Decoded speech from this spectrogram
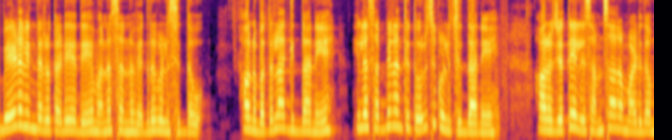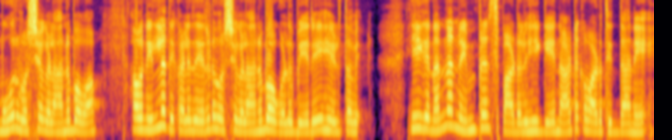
ಬೇಡವೆಂದರೂ ತಡೆಯದೆ ಮನಸ್ಸನ್ನು ವ್ಯಗ್ರಗೊಳಿಸಿದ್ದವು. ಅವನು ಬದಲಾಗಿದ್ದಾನೆಯೇ? ಇಲ್ಲ ಸಭ್ಯನಂತೆ ತೋರಿಸಿಕೊಳ್ಳುತ್ತಿದ್ದಾನೆಯೇ? ಅವನ ಜೊತೆಯಲ್ಲಿ ಸಂಸಾರ ಮಾಡಿದ ಮೂರು ವರ್ಷಗಳ ಅನುಭವ, ಅವನಿಲ್ಲದೆ ಕಳೆದ ಎರಡು ವರ್ಷಗಳ ಅನುಭವಗಳು ಬೇರೆ ಹೇಳ್ತವೆ. ಈಗ ನನ್ನನ್ನು ಇಂಪ್ರೆಸ್ ಮಾಡಲು ಹೀಗೆ ನಾಟಕವಾಡುತ್ತಿದ್ದಾನೆ.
